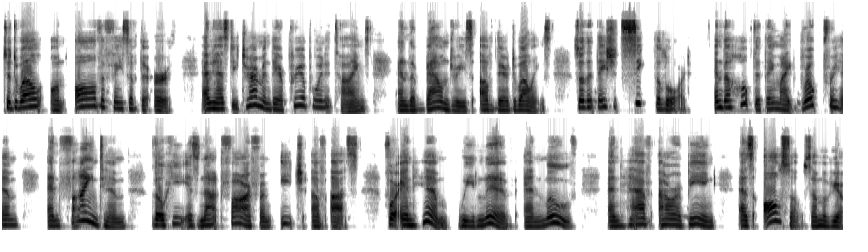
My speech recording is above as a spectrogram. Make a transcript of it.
to dwell on all the face of the earth and has determined their preappointed times and the boundaries of their dwellings so that they should seek the Lord in the hope that they might grope for him and find him, though he is not far from each of us. For in him we live and move and have our being, as also some of your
